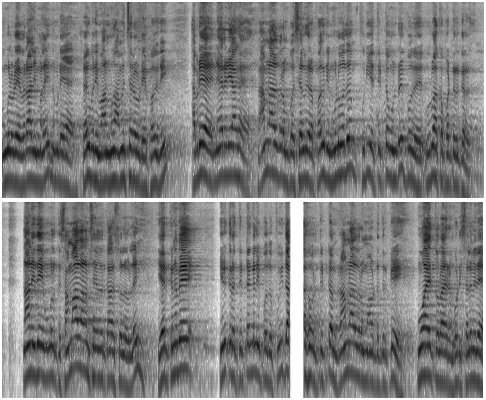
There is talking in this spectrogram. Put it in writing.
உங்களுடைய விராலிமலை நம்முடைய ரகுபதி மாண்புக அமைச்சருடைய பகுதி அப்படியே நேரடியாக ராமநாதபுரம் போய் செல்கிற பகுதி முழுவதும் புதிய திட்டம் ஒன்று இப்போது உருவாக்கப்பட்டிருக்கிறது. நான் இதை உங்களுக்கு சமாதானம் செய்வதற்காக சொல்லவில்லை. ஏற்கனவே இருக்கிற திட்டங்கள் இப்போது புதிதாக ஒரு திட்டம் ராமநாதபுரம் மாவட்டத்திற்கு மூவாயிரத்தி தொள்ளாயிரம் கோடி செலவிலே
